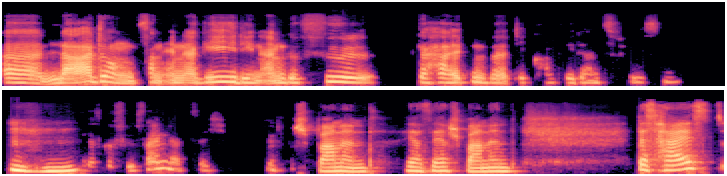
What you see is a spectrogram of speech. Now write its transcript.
äh, Ladung von Energie, die in einem Gefühl gehalten wird, die kommt wieder ins Fließen. Mhm. Das Gefühl verändert sich. Spannend, ja, sehr spannend. Das heißt,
